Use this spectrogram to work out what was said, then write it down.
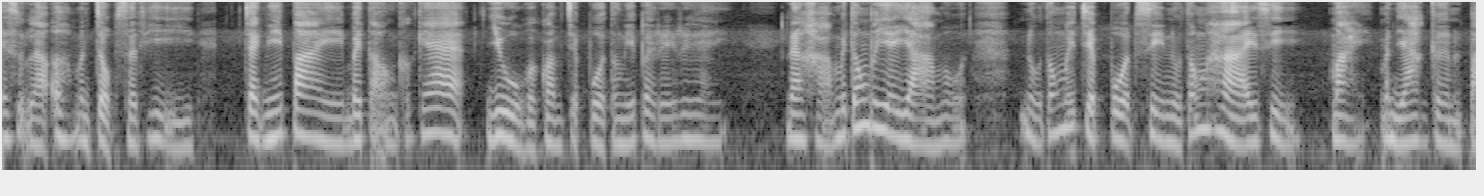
ที่สุดแล้วเออมันจบสักทีจากนี้ไปใบตองก็แค่อยู่กับความเจ็บปวดตรงนี้ไปเรื่อยๆนะคะ ไม่ต้องพยายามหนูต้องไม่เจ็บปวดสิหนูต้องหายสิไม่มันยากเกินไป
